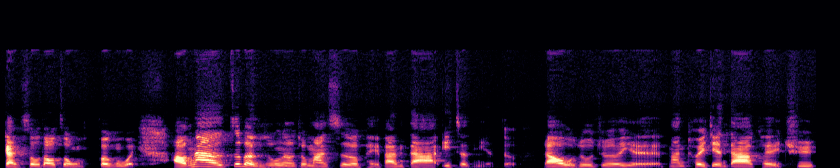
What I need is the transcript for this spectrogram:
感受到这种氛围？好，那这本书呢就蛮适合陪伴大家一整年的，然后我就觉得也蛮推荐大家可以去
